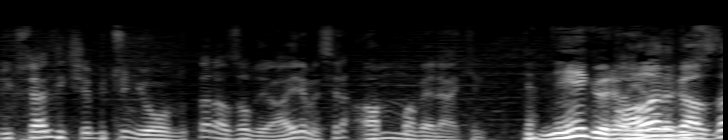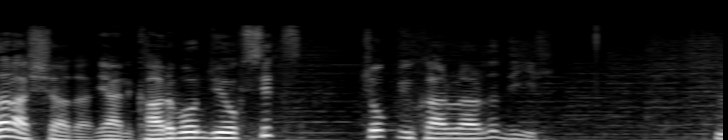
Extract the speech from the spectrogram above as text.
Yükseldikçe bütün yoğunluklar azalıyor. Ayrı mesele amma ve lakin. Yani neye göre Ağır gazlar aşağıda. Yani karbondioksit çok yukarılarda değil. Hı.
